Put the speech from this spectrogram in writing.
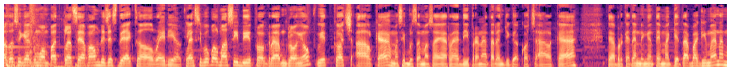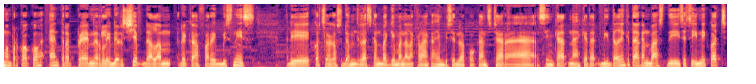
Empat Classy FM, this is the actual radio. Classy People masih di program Growing Up with Coach Alka. Masih bersama saya Radi Pranata dan juga Coach Alka. Dan berkaitan dengan tema kita, bagaimana memperkokoh entrepreneur leadership dalam recovery bisnis. Tadi Coach Alka sudah menjelaskan bagaimana langkah-langkah yang bisa dilakukan secara singkat. Nah, kita detailnya kita akan bahas di sesi ini, Coach.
